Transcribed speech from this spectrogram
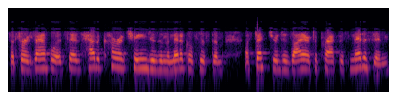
But for example, it says, how do current changes in the medical system affect your desire to practice medicine?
